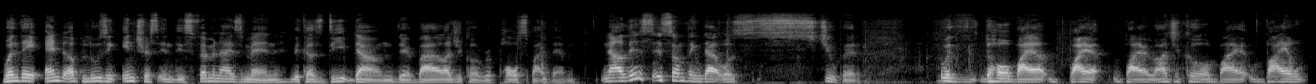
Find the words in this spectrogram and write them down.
when they end up losing interest in these feminized men because deep down they're biological repulsed by them. Now this is something that was stupid with the whole bio bio biological bio bio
